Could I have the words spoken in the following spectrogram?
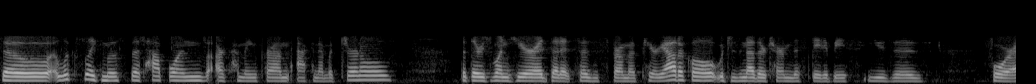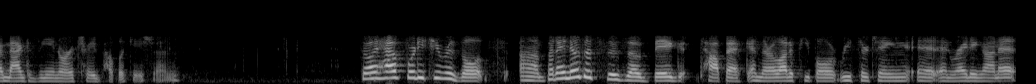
So it looks like most of the top ones are coming from academic journals, but there's one here that it says is from a periodical, which is another term this database uses for a magazine or a trade publication. So I have 42 results, um, but I know this is a big topic and there are a lot of people researching it and writing on it.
